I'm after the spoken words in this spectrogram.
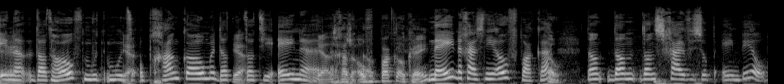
in dat hoofd moet, moet op gang komen. Dat, dat die ene... Ja, dan gaan ze overpakken, oké. Nee, dan gaan ze niet overpakken. Oh. Dan, dan, dan schuiven ze op één bil.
